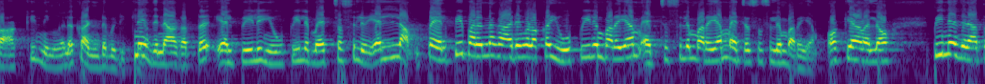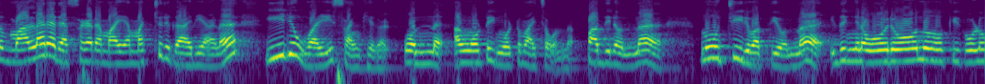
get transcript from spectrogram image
ബാക്കി നിങ്ങൾ കണ്ടുപിടിക്കും ഇതിനകത്ത് എൽ പിയിലും യു പിയിലും എച്ച് എസിലും എല്ലാം. ഇപ്പം എൽ പി പറയുന്ന കാര്യങ്ങളൊക്കെ യു പിയിലും പറയാം എച്ച് എസിലും പറയാം എച്ച് എസ് എസിലും പറയാം. ഓക്കെ ആണല്ലോ? പിന്നെ ഇതിനകത്ത് വളരെ രസകരമായ മറ്റൊരു കാര്യമാണ് ഇരുവഴി സംഖ്യകൾ. ഒന്ന് അങ്ങോട്ടും ഇങ്ങോട്ടും വായിച്ച ഒന്ന്. പതിനൊന്ന് നൂറ്റി ഇരുപത്തി ഒന്ന് ഇതിങ്ങനെ ഓരോന്ന് നോക്കിക്കോളൂ.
